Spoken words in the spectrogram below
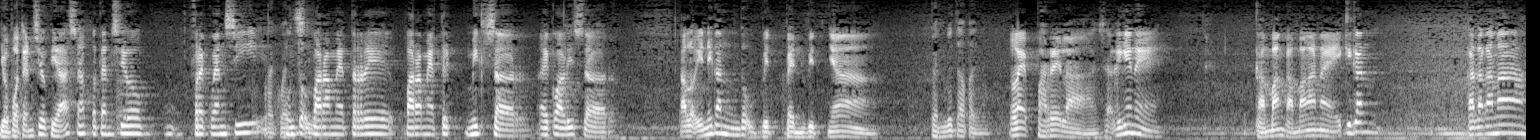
Ya potensio biasa, potensio frekuensi, frekuensi. untuk parameter parametrik mixer, equalizer. Kalau ini kan untuk width bandwidthnya. Bandwidth apa itu? Lebar lah. Saya ini gampang-gampang aneh. Iki kan katakanlah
